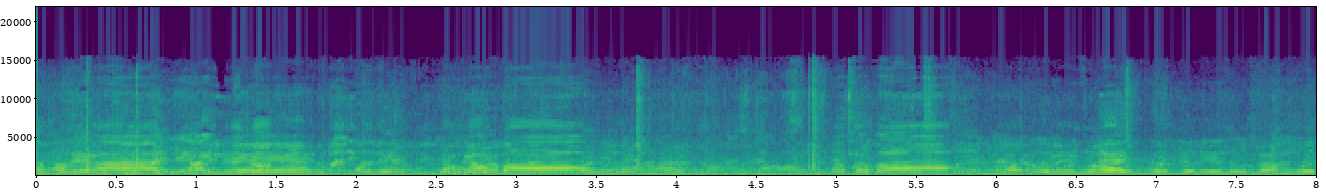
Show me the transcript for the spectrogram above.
ဟောကောင်းလိုက်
